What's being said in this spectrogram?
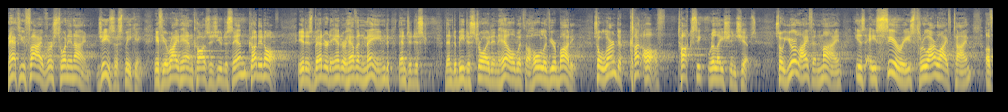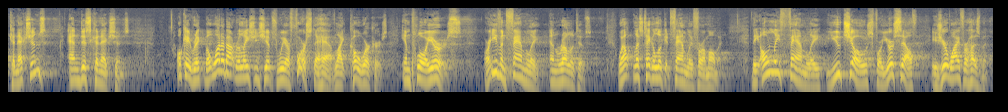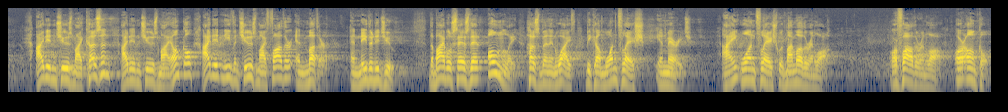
Matthew 5, verse 29, Jesus speaking. If your right hand causes you to sin, cut it off. It is better to enter heaven maimed than to, dist- than to be destroyed in hell with the whole of your body. So learn to cut off toxic relationships. So your life and mine is a series through our lifetime of connections and disconnections. Okay, Rick, but what about relationships we are forced to have, like coworkers, employers? Or even family and relatives. Well, let's take a look at family for a moment. The only family you chose for yourself is your wife or husband. I didn't choose my cousin. I didn't choose my uncle. I didn't even choose my father and mother, and neither did you. The Bible says that only husband and wife become one flesh in marriage. I ain't one flesh with my mother in law, or father in law, or uncle.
